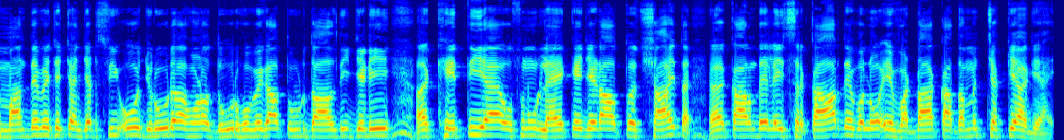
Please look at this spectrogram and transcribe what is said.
ਮਨ ਦੇ ਵਿੱਚ ਝੰਜਟ ਸੀ, ਉਹ ਜ਼ਰੂਰ ਹੁਣ ਦੂਰ ਹੋਵੇਗਾ। ਤੂੜ ਦਾਲ ਦੀ ਜਿਹੜੀ ਖੇਤੀ ਹੈ ਉਸ ਨੂੰ ਲੈ ਕੇ ਜਿਹੜਾ ਉਤਸ਼ਾਹਿਤ ਕਰਨ ਦੇ ਲਈ ਸਰਕਾਰ ਦੇ ਵੱਲੋਂ ਇਹ ਵੱਡਾ ਕਦਮ ਚੱਕਿਆ ਗਿਆ ਹੈ।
